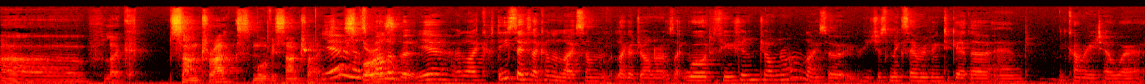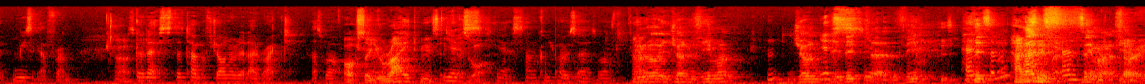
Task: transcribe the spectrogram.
uh, like soundtracks, movie soundtracks? Yeah, that's scores? part of it. Yeah, I like these days. I kind of like some like a genre. It's like world fusion genre. Like so, you just mix everything together, and you can't really tell where music are from. Okay. So that's the type of genre that I write as well. oh, so you write music yes, as well? yes, I'm a composer as well. You know John Zimmer? Hmm? John, Yes, is it yeah. uh, Zim? Hans Zimmer? Hans Hans Zimmer. Hans Zimmer, Yeah. sorry.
